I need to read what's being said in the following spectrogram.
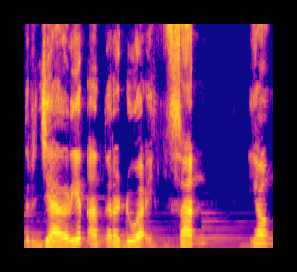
terjalin antara dua insan yang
